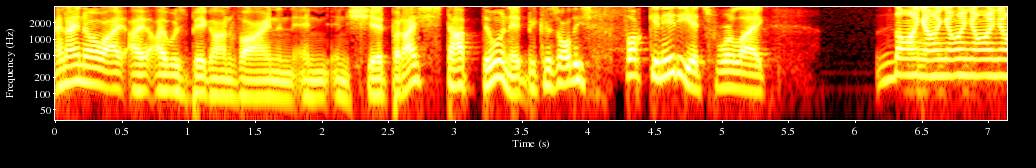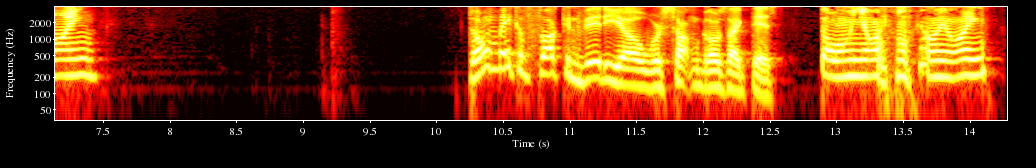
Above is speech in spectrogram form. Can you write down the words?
And I know I, I, I was big on Vine and, and, and shit, but I stopped doing it because all these fucking idiots were like. Don't make a fucking video where something goes like this.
